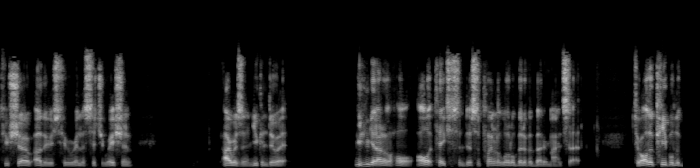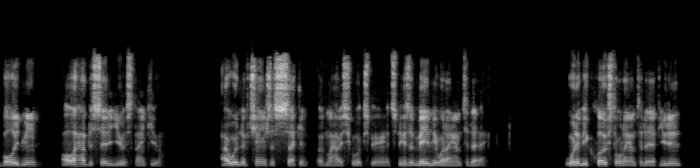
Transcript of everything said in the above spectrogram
to show others who were in the situation I was in, you can do it. You can get out of the hole. All it takes is some discipline and a little bit of a better mindset. To all the people that bullied me, all I have to say to you is thank you. I wouldn't have changed a second of my high school experience because it made me what I am today. Wouldn't be close to what I am today if you didn't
